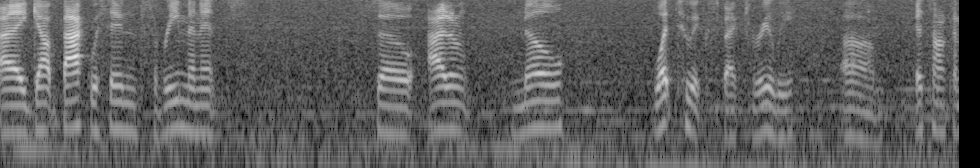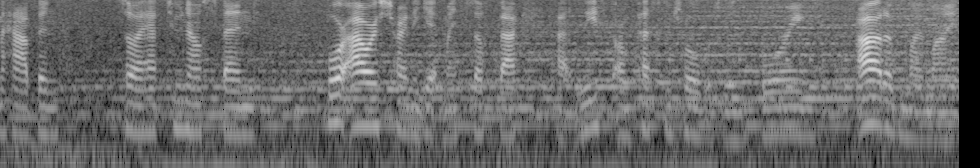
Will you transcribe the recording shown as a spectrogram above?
I got back within three minutes, so I don't know what to expect, really. Um, it's not to happen, so I have to now spend four hours trying to get my stuff back, at least on pest control, which was boring out of my mind,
